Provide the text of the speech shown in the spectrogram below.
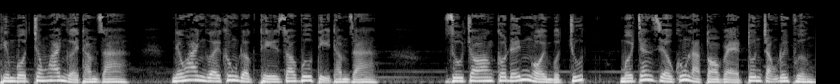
thì một trong hai người tham gia. Nếu hai người không được thì do Vưu tỷ tham gia. Dù cho có đến ngồi một chút, mời chén rượu cũng là tỏ vẻ tôn trọng đối phương.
